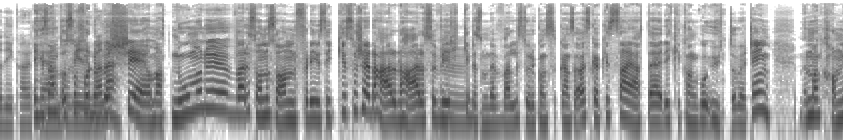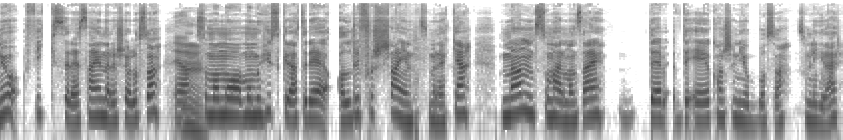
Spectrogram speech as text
og de karakterene Og så får du beskjed om at nå må du være sånn og sånn, Fordi hvis ikke så skjer det her og det her, og så virker Mm. det som det er veldig store konsekvenser. Og Jeg skal ikke si at det ikke kan gå utover ting, men man kan jo fikse det seinere sjøl også. Ja. Så man må, man må huske det at det er aldri for seint med noe. Men som Herman sier, det, det er jo kanskje en jobb også som ligger der.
